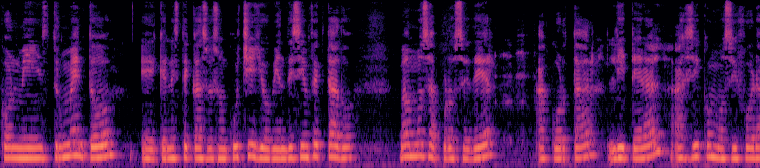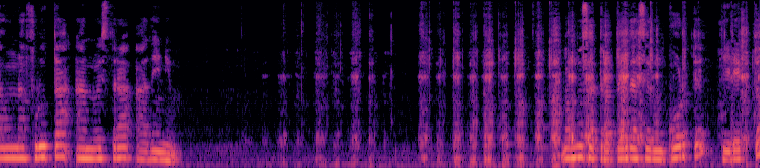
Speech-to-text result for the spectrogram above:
con mi instrumento, eh, que en este caso es un cuchillo bien desinfectado, vamos a proceder a cortar literal, así como si fuera una fruta a nuestra adenium. Vamos a tratar de hacer un corte directo.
